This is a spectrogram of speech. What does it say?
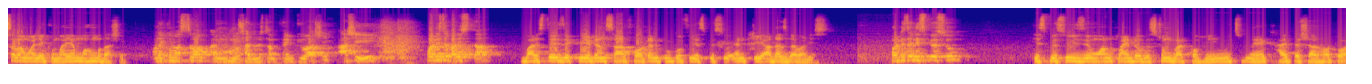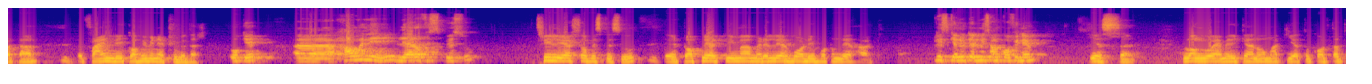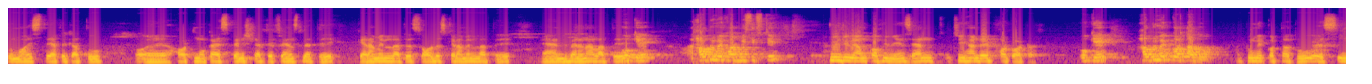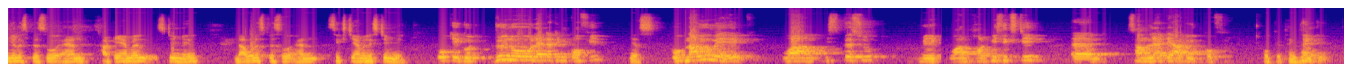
আসসালামু আলাইকুম I am Mohammad Ashik ওয়ালাইকুম আসসালাম I am Mohammad Saidul Islam thank you Ashik Ashik what is a barista barista is a create and serve hot and cook coffee espresso and tea others beverage what is an espresso espresso is a one client of strong black coffee which make high pressure hot water finely coffee bean at together okay how many layer of espresso three layers of espresso top layer crema middle layer body bottom layer heart please can you tell me some coffee name yes sir lungo americano macchiato cortado noisette affogato hot mocha Spanish latte French latte caramel latte salted caramel latte and banana latte okay how to make hot be sixty twenty gram coffee beans and three hundred hot water okay how to make cortado to make cortado single espresso and thirty M L steam milk double espresso and sixty M L steam milk okay good do you know latte in coffee Yes. Okay. Now you make one espresso, make one hot B60 and some latte art with coffee. Okay, thank you. Thank you.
